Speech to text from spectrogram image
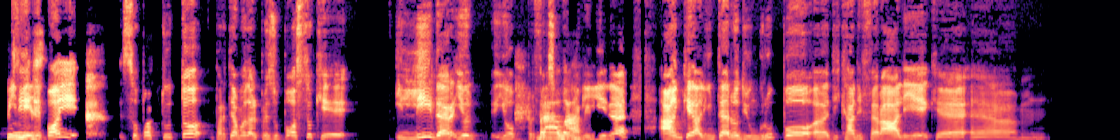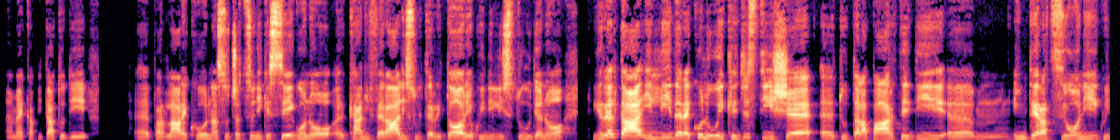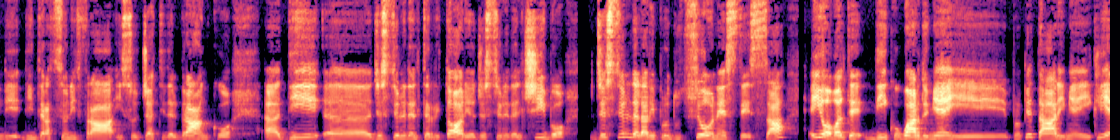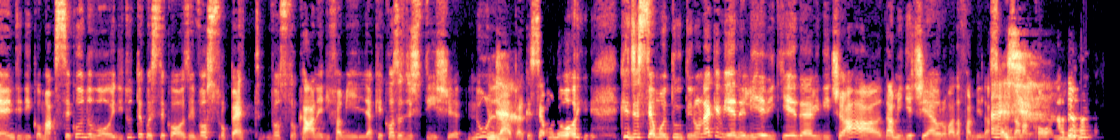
Quindi... Sì, e poi soprattutto partiamo dal presupposto che il leader, io, io preferisco Brava. chiamarli leader, anche all'interno di un gruppo eh, di cani ferali che ehm, a me è capitato di eh, parlare con associazioni che seguono eh, cani ferali sul territorio, quindi li studiano. In realtà il leader è colui che gestisce eh, tutta la parte di ehm, interazioni, quindi di interazioni fra i soggetti del branco, eh, di eh, gestione del territorio, gestione del cibo, gestione della riproduzione stessa e io a volte dico, guardo i miei proprietari, i miei clienti, dico, ma secondo voi di tutte queste cose il vostro pet, il vostro cane di famiglia, che cosa gestisce? Nulla, perché siamo noi che gestiamo tutti, non è che viene lì e vi chiede, vi dice, ah, dammi 10 euro, vado a farmi la eh, spesa alla. Conad.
